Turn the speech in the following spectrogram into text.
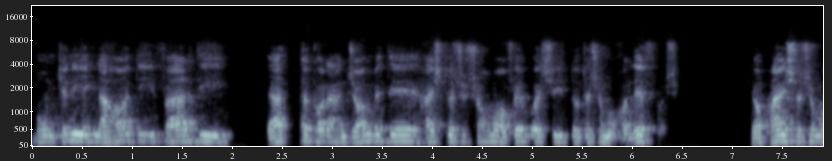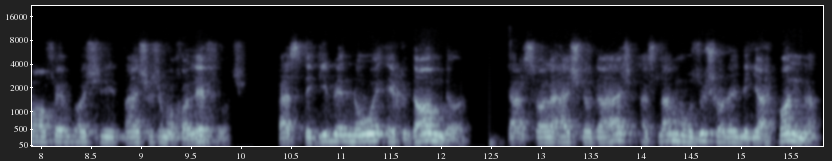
ممکنه یک نهادی فردی ده تا کار انجام بده هشت تاشو شما موافق باشید دو تاشو مخالف باشید. یا پنج تاشو موافق باشید پنج تاشو مخالف باشید. بستگی به نوع اقدام داد در سال 88 اصلا موضوع شورای نگهبان نبود.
